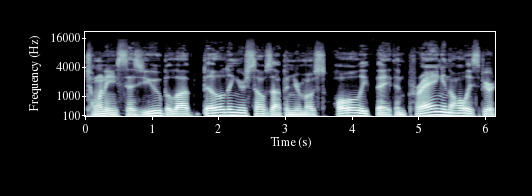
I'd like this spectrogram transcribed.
20 says, You, beloved, building yourselves up in your most holy faith and praying in the Holy Spirit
